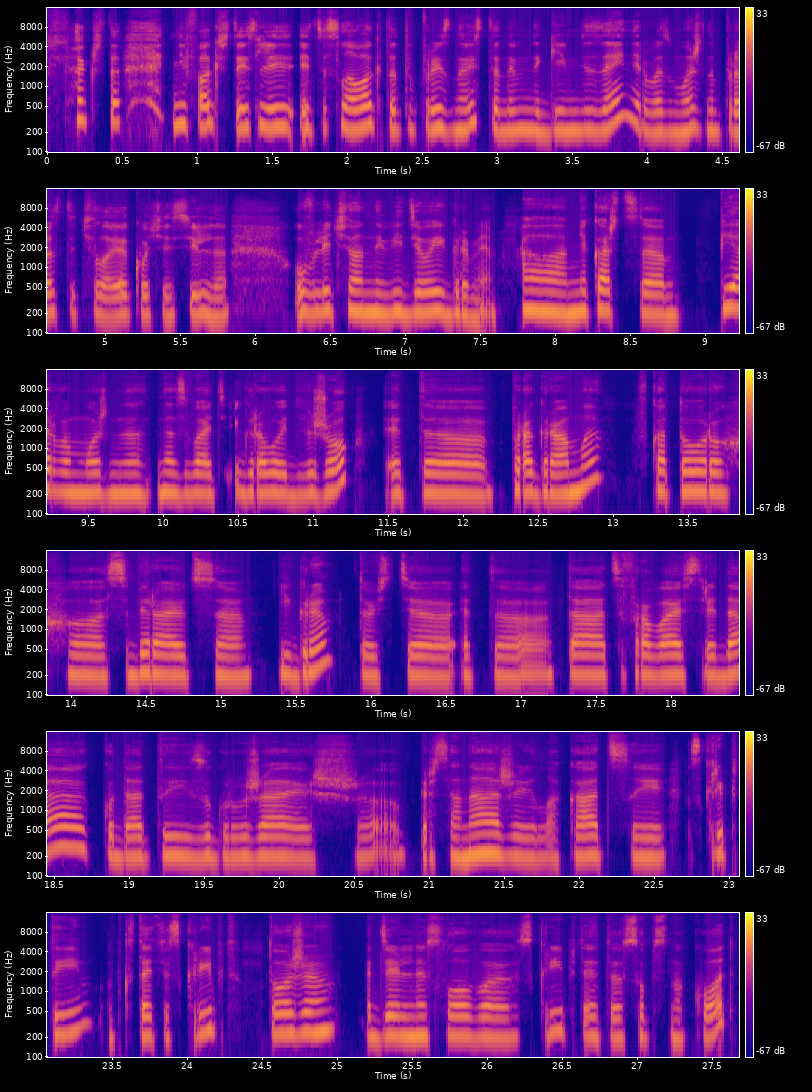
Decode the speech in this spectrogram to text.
так что не факт, что если эти слова кто-то произносит, он именно геймдизайнер, возможно, просто человек очень сильно увлеченный видеоиграми. А, мне кажется, первым можно назвать игровой движок. Это программы, в которых э, собираются игры. То есть э, это та цифровая среда, куда ты загружаешь э, персонажей, локации, скрипты. Вот, кстати, скрипт тоже отдельное слово. Скрипт — это, собственно, код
